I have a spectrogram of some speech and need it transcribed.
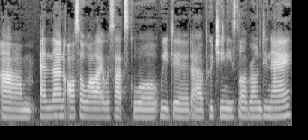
Um, and then also while I was at school, we did uh, Puccini's La Rondine,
